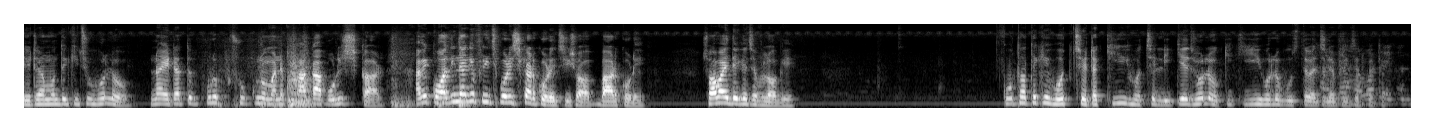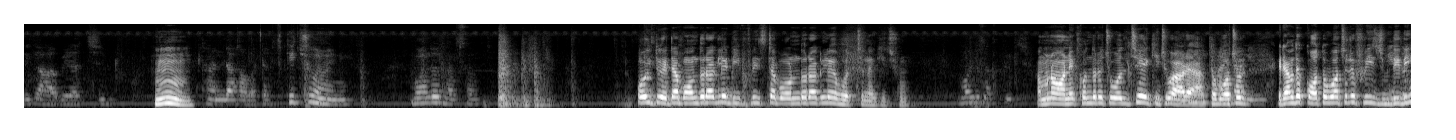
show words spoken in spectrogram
এটার মধ্যে কিছু হলো? না এটা তো পুরো শুকনো মানে ফাঁকা পরিষ্কার। আমি কদিন আগে ফ্রিজ পরিষ্কার করেছি সব বার করে। সবাই দেখেছে ব্লগে কোথা থেকে হচ্ছে? এটা কি হচ্ছে? লিকেজ হলো? কি কি হলো বুঝতে পারছি না ফ্রিজের ভেতর। হুম। ঠান্ডা হাওয়াটা। কিচ্ছু হয়নি। বন্ধ ওই তো এটা বন্ধ রাখলে ডিপ ফ্রিজটা বন্ধ রাখলে হচ্ছে না কিছু। আমরা অনেকক্ষণ ধরে চলছে কিছু আর এত বছর এটা আমাদের কত বছরের ফ্রিজ দিদি?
